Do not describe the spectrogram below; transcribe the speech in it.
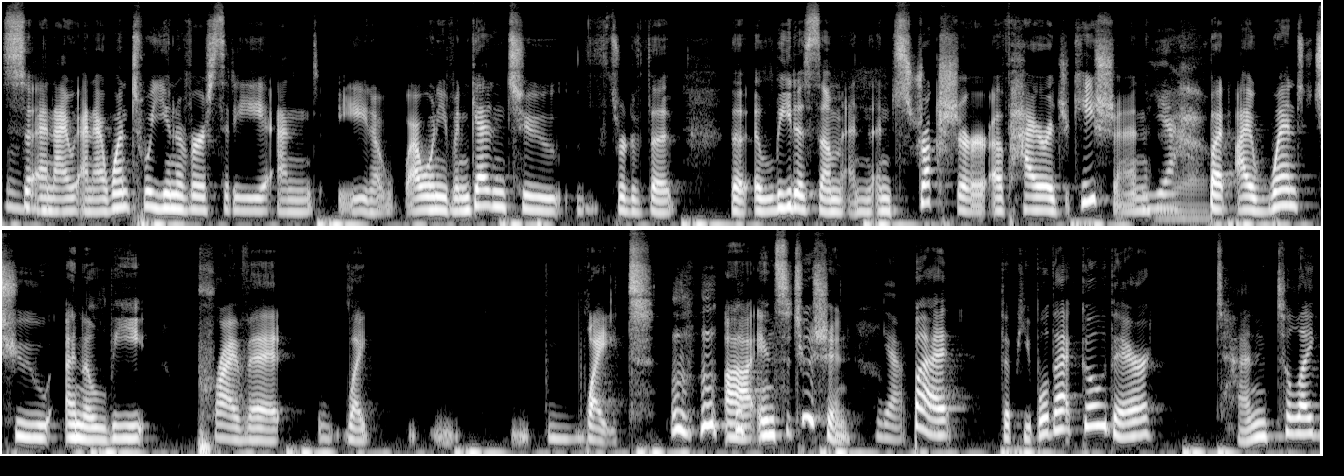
So, and mm-hmm. I and I went to a university, and you know, I won't even get into sort of the the elitism and, and structure of higher education. Yeah. But I went to an elite private like white uh, institution. Yeah. But the people that go there tend to like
